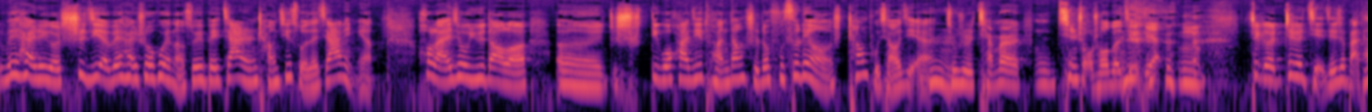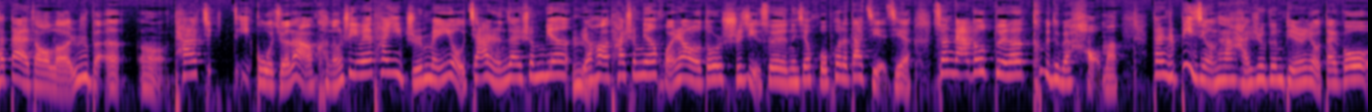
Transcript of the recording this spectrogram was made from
危害这个世界危害社会呢，所以被家人长期锁在家里面。后来就遇到了呃帝国画集团当时的副司令昌普小姐，就是前面嗯亲手收的姐姐，嗯。这个这个姐姐就把她带到了日本，嗯，她就我觉得啊，可能是因为她一直没有家人在身边，然后她身边环绕的都是十几岁的那些活泼的大姐姐，虽然大家都对她特别特别好嘛，但是毕竟她还是跟别人有代沟，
